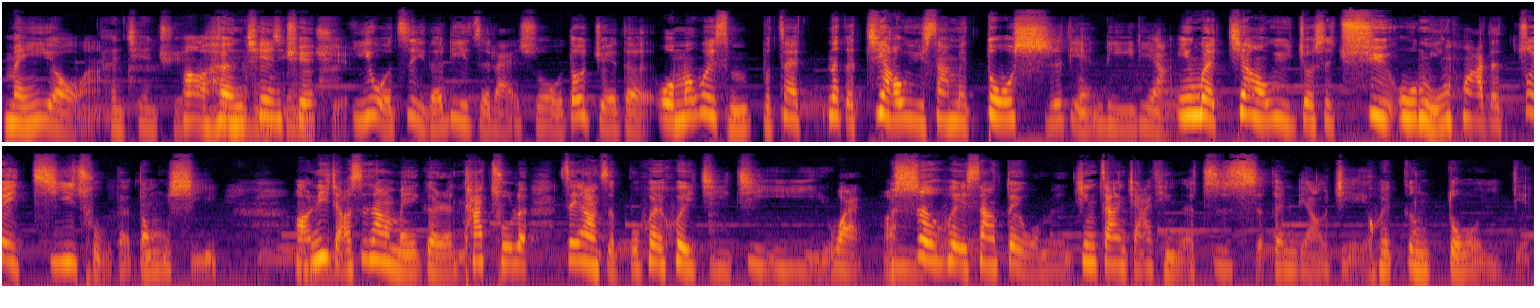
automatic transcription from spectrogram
没有啊，很欠缺啊，很欠缺。以我自己的例子来说，我都觉得，我们为什么不在那个教育上面多使点力量？因为教育就是去污名化的最基础的东西。好，你只要是让每一个人，他除了这样子不会讳疾忌医以外，啊，社会上对我们进藏家庭的支持跟了解也会更多一点。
